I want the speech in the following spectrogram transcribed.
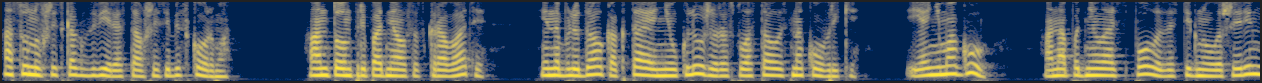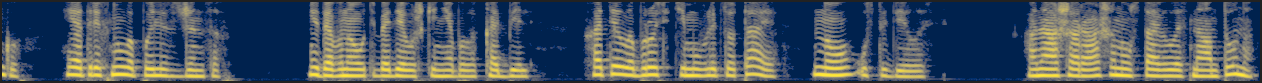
осунувшись как зверь, оставшийся без корма. Антон приподнялся с кровати и наблюдал, как Тая неуклюже распласталась на коврике. «Я не могу!» Она поднялась с пола, застегнула ширинку и отряхнула пыль с джинсов. «И давно у тебя девушки не было, кобель!» Хотела бросить ему в лицо Тая, но устыдилась. Она ошарашенно уставилась на Антона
